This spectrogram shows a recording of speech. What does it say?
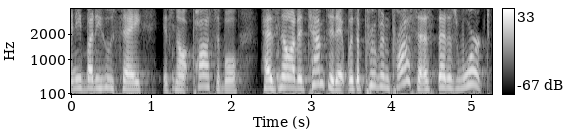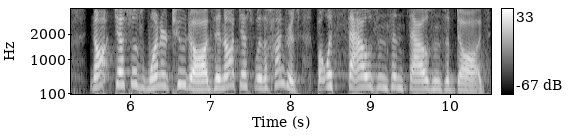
Anybody who say it's not possible has not attempted it with a proven process that has worked, not just with one or two dogs and not just with hundreds, but with thousands and thousands of dogs.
